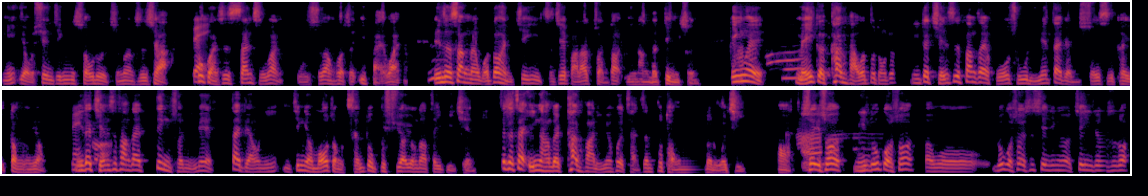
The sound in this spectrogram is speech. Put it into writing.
你有现金收入的情况之下，不管是三十万、五十万或者一百万，原则上呢，我都很建议直接把它转到银行的定存。因为每一个看法会不同，就你的钱是放在活储里面，代表你随时可以动用；你的钱是放在定存里面，代表你已经有某种程度不需要用到这一笔钱。这个在银行的看法里面会产生不同的逻辑哦。所以说，你如果说呃，我如果说是现金的建议就是说，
